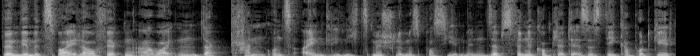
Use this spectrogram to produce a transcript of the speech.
Wenn wir mit zwei Laufwerken arbeiten, da kann uns eigentlich nichts mehr Schlimmes passieren. Wenn, selbst wenn eine komplette SSD kaputt geht,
